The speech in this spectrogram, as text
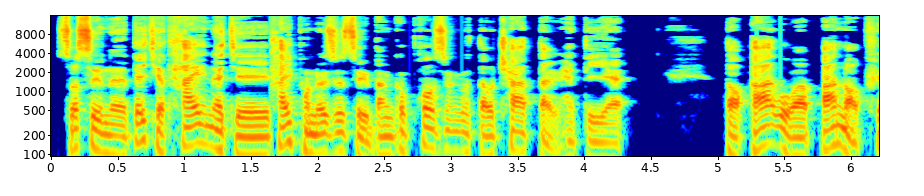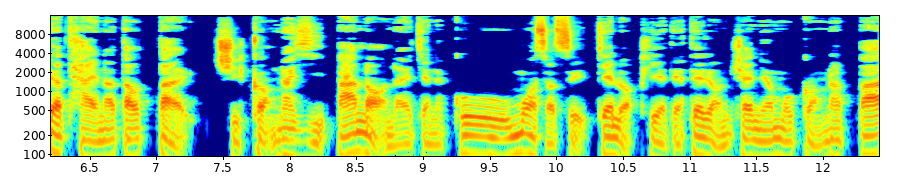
บพอแต่เชื่อว่าพังสื่อว่าตาวได้ชีแล้วอยากเพียซาอเมริกาจะก็ให้แต่ใช้หอมแต่มันเลยจ้ะสอสื่อเนี่ยได้เจอไทยนะเจไทยผมเราสื่อบางก็พูดซึ่งตาวชาติให้เตียต่อก้าว่าป้าหนอเพื่อไทยนะตาวเตอชีกองนะยีป้าหนอเนี่ยจะนะกูมั่วสอสื่อเจหลอกเคลียแต่แต่รอนใช้เนี่ยมูกองนะป้า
